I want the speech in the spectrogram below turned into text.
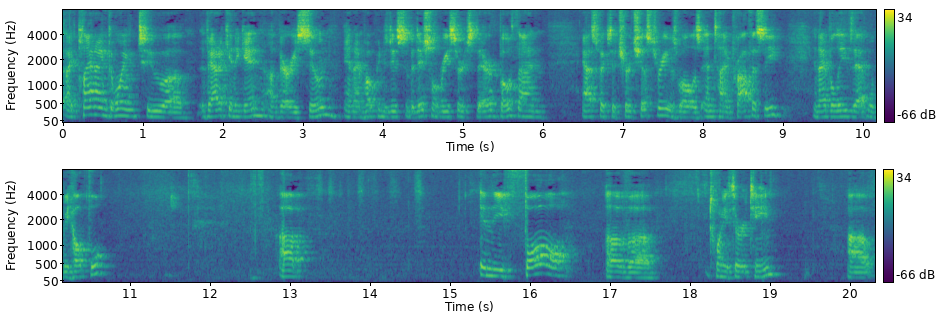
I plan on going to Vatican again very soon, and I'm hoping to do some additional research there, both on aspects of church history as well as end time prophecy, and I believe that will be helpful. Uh, in the fall of uh, 2013, uh,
